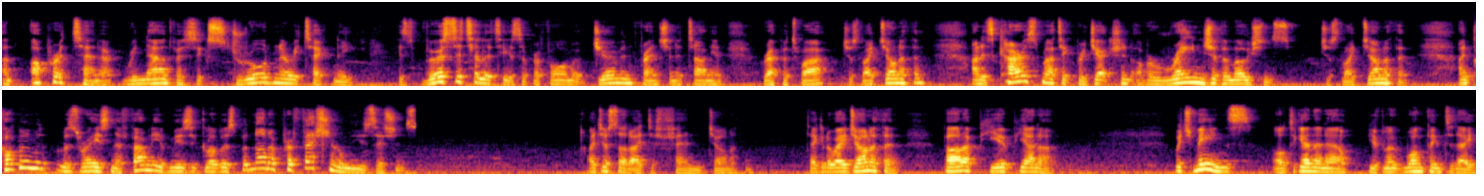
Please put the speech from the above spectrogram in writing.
an opera tenor renowned for his extraordinary technique, his versatility as a performer of German, French, and Italian repertoire, just like Jonathan, and his charismatic projection of a range of emotions, just like Jonathan. And Kaufmann was raised in a family of music lovers, but not of professional musicians. I just thought I'd defend Jonathan. Take it away, Jonathan. Parla più piano. Which means Altogether now, you've learnt one thing today.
